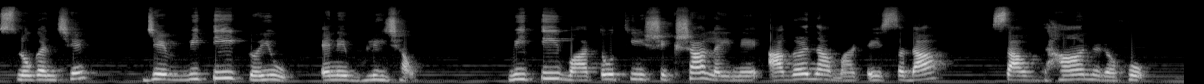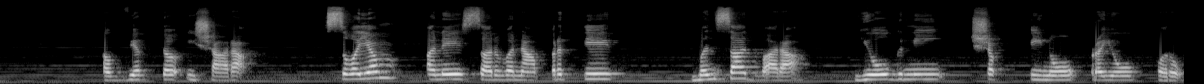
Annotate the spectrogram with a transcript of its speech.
સ્લોગન છે, જે વીતી ગયું, એને ભૂલી જાઓ. વીતી વાતોથી શિક્ષા લઈને આગળના માટે સદા સાવધાન રહો. અવ્યક્ત ઈશારા. સ્વયં અને સર્વના પ્રત્યે મનસા દ્વારા યોગની શક્તિનો પ્રયોગ કરો.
